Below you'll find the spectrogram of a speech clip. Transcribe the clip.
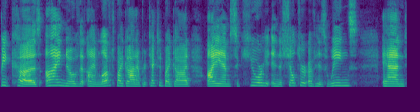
because I know that I am loved by God, I'm protected by God, I am secure in the shelter of his wings, and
